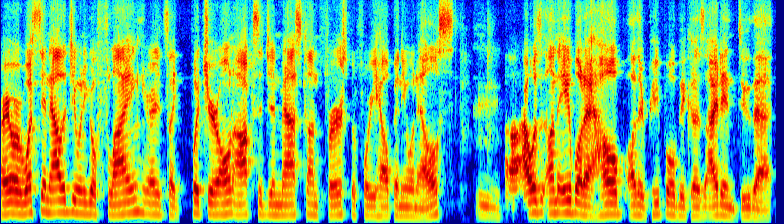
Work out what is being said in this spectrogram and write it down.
Right? Or what's the analogy when you go flying right? It's like put your own oxygen mask on first before you help anyone else mm. uh, i was unable to help other people because i didn't do that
